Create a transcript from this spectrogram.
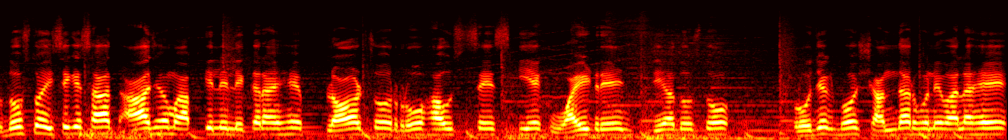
तो दोस्तों, इसी के साथ आज हम आपके लिए लेकर आए हैं प्लॉट्स और रो हाउसेस की एक वाइड रेंज जी हाँ दोस्तों, प्रोजेक्ट बहुत शानदार होने वाला है।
